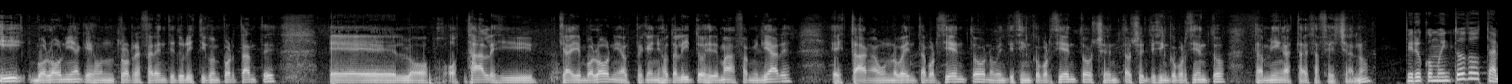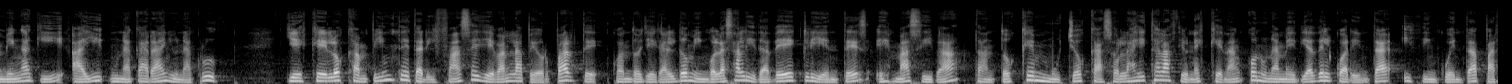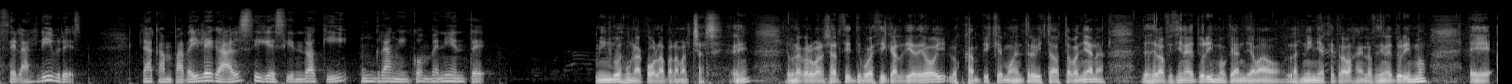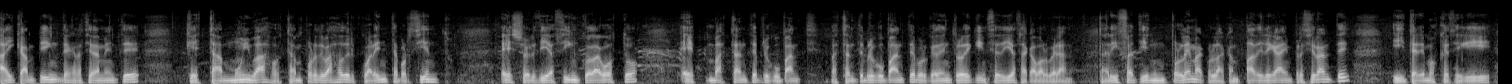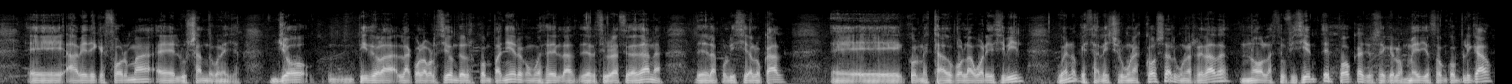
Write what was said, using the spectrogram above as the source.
y Bolonia, que es otro referente turístico importante, eh, los hostales que hay en Bolonia, los pequeños hotelitos y demás familiares, están a un 90%, 95%, 80, 85%, también hasta esa fecha, ¿no? Pero como en todo, también aquí hay una cara y una cruz. Y es que los campings de Tarifa se llevan la peor parte. Cuando llega el domingo la salida de clientes es masiva, tanto que en muchos casos las instalaciones quedan con una media del 40 y 50 parcelas libres. La acampada ilegal sigue siendo aquí un gran inconveniente. Domingo es una cola para marcharse. ¿eh? Es una cola para marcharse y te puedo decir que al día de hoy, los campings que hemos entrevistado esta mañana desde la oficina de turismo, que han llamado las niñas que trabajan en la oficina de turismo, eh, hay camping, desgraciadamente, que están muy bajos, están por debajo del 40%. Eso el día 5 de agosto es bastante preocupante, bastante preocupante porque dentro de 15 días acaba el verano. Tarifa tiene un problema con la acampada ilegal impresionante y tenemos que seguir eh, a ver de qué forma eh, luchando con ella. Yo pido la, colaboración de los compañeros, como es de la, de la Ciudadana, de la Policía Local, eh, conectado con la Guardia Civil, bueno, que se han hecho algunas cosas, algunas redadas, no las suficientes, pocas, yo sé que los medios son complicados,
